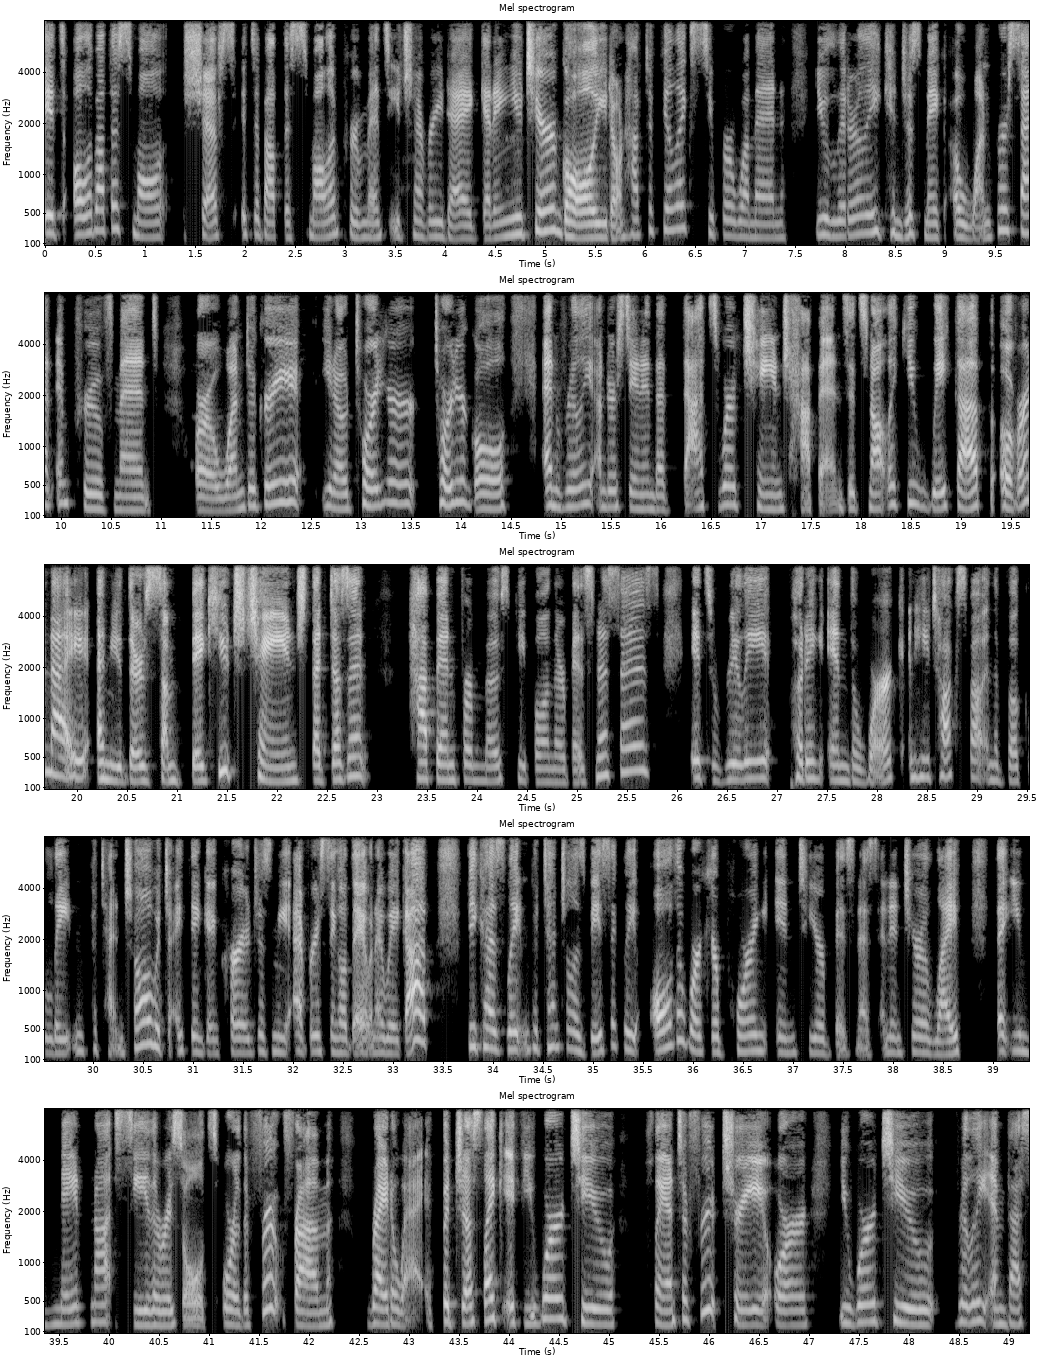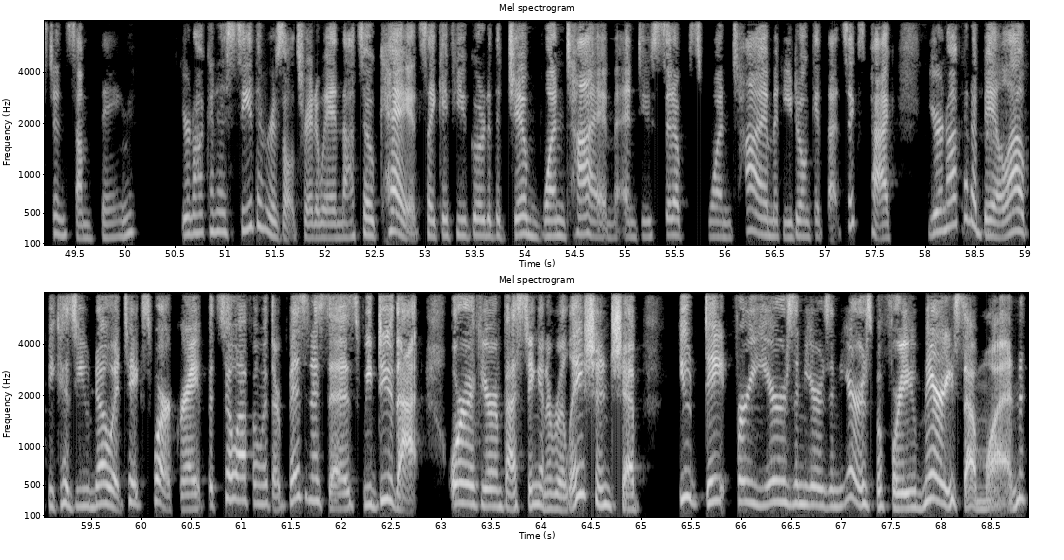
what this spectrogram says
it's all about the small shifts. It's about the small improvements each and every day, getting you to your goal. You don't have to feel like superwoman. You literally can just make a 1% improvement or a one degree, you know, toward your, toward your goal and really understanding that that's where change happens. It's not like you wake up overnight and you, there's some big, huge change that doesn't happen for most people in their businesses. It's really putting in the work. And he talks about in the book latent potential, which I think encourages me every single day when I wake up because latent potential is basically all the work you're pouring into your business and into your life that you may not see the results or the fruit from right away. But just like if you were to plant a fruit tree or you were to really invest in something you're not going to see the results right away. And that's okay. It's like if you go to the gym one time and do sit ups one time and you don't get that six pack, you're not going to bail out because you know it takes work, right? But so often with our businesses, we do that. Or if you're investing in a relationship, you date for years and years and years before you marry someone.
